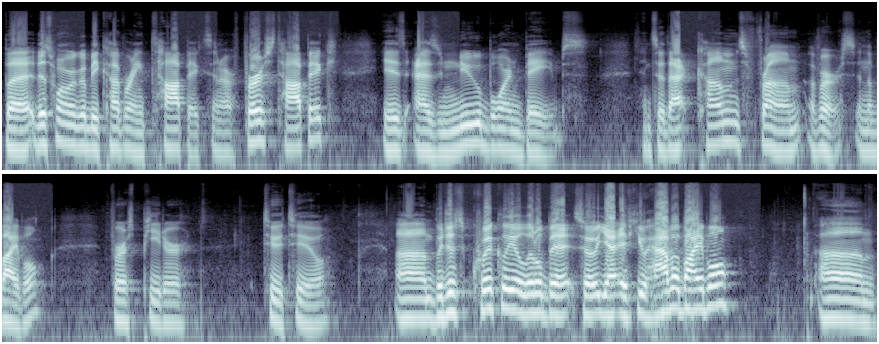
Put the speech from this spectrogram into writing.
but this one we're going to be covering topics. And our first topic is as newborn babes. And so that comes from a verse in the Bible, 1 Peter 2 2. Um, but just quickly a little bit. So, yeah, if you have a Bible, um,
